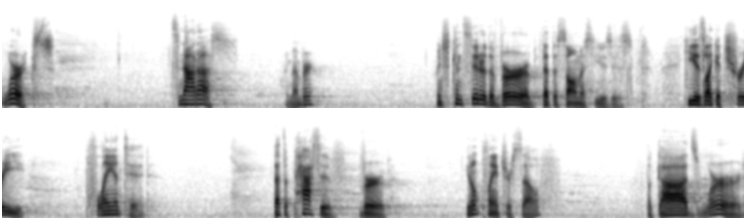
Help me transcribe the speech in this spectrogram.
works. It's not us, remember? I mean, just consider the verb that the psalmist uses. He is like a tree planted. That's a passive verb. You don't plant yourself. But God's word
